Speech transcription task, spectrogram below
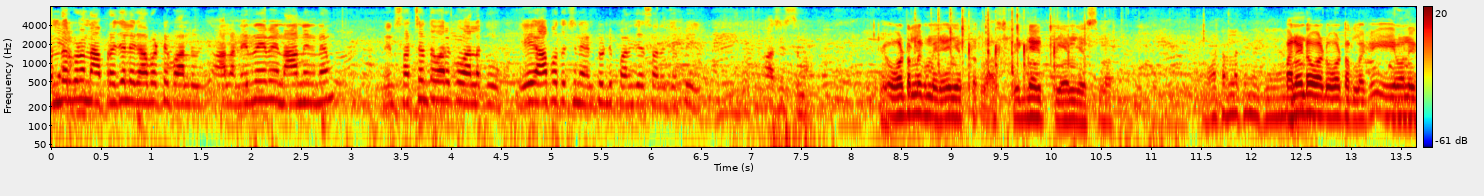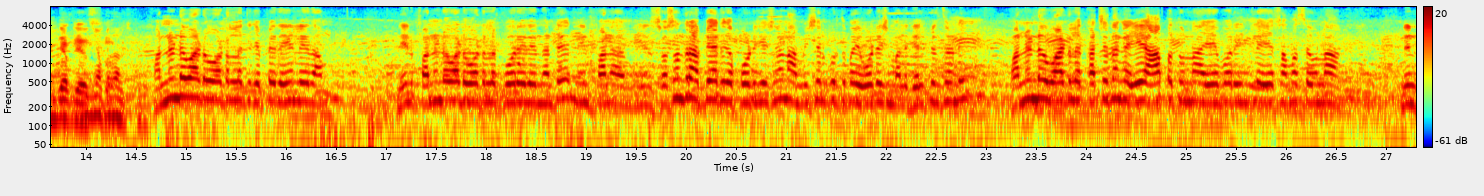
అందరు కూడా నా ప్రజలే కాబట్టి వాళ్ళు వాళ్ళ నిర్ణయమే నా నిర్ణయం. నేను సత్యంత వరకు వాళ్ళకు ఏ ఆపద వచ్చినా ఎటువంటి పని చేస్తానని చెప్పి ఆశిస్తున్నాను ఓటర్లకు మీరు ఏం చెప్తారు? లాస్ట్ విజ్ఞప్తి ఏం చేస్తున్నారు? ఓటర్లకు మీకు ఏం పన్నెండో వార్డు ఓటర్లకి ఏమైనా విజ్ఞప్తి చేస్తున్నారు? చెప్పదలుచుకోరు పన్నెండో వార్డు ఓటర్లకు చెప్పేది ఏం లేదా? నేను పన్నెండో వార్డు ఓటర్లకు కోరేది ఏంటంటే నేను పన్న నేను స్వతంత్ర అభ్యర్థిగా పోటీ చేసిన నా మిషన్ గుర్తుపై ఓటేసి మళ్ళీ గెలిపించండి. పన్నెండో వార్డులో ఖచ్చితంగా ఏ ఆపద ఉన్నా ఎవరి ఇంట్లో ఏ సమస్య ఉన్నా నేను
